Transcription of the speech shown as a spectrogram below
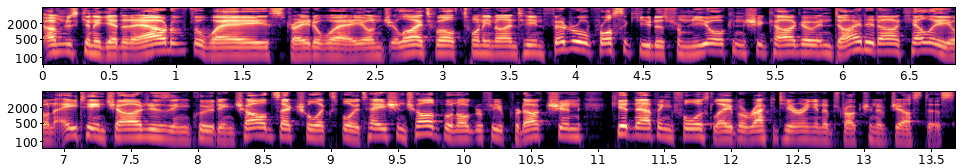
I'm just going to get it out of the way straight away. On July 12, 2019, federal prosecutors from New York and Chicago indicted R. Kelly on 18 charges, including child sexual exploitation, child pornography production, kidnapping, forced labor, racketeering, and obstruction of justice.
